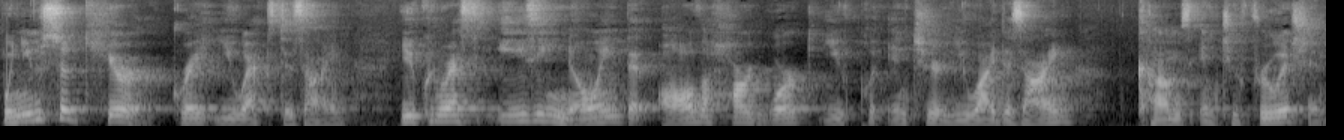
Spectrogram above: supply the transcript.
When you secure great UX design, you can rest easy knowing that all the hard work you've put into your UI design comes into fruition.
